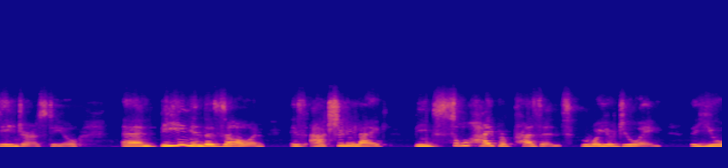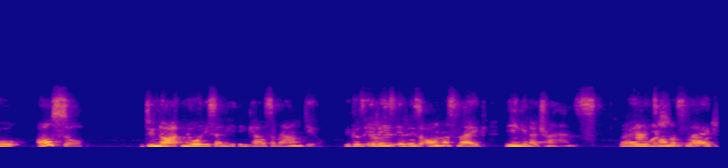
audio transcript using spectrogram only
dangerous to you and being in the zone is actually like being so hyper present with what you're doing that you also do not notice anything else around you. Because yeah. it is it is almost like being in a trance right? Very it's almost like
